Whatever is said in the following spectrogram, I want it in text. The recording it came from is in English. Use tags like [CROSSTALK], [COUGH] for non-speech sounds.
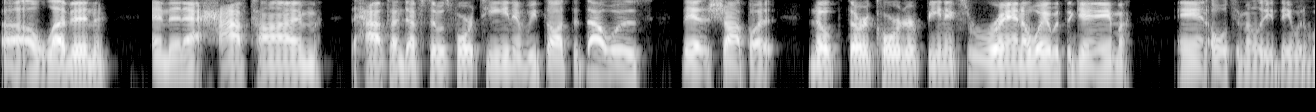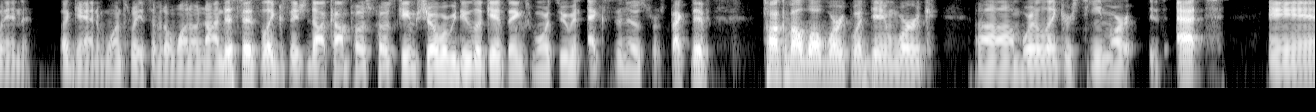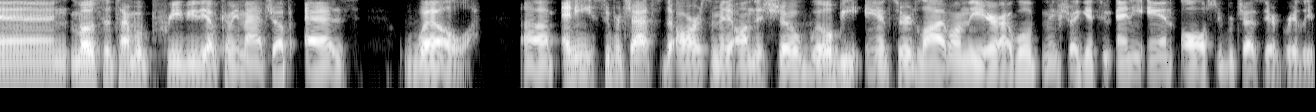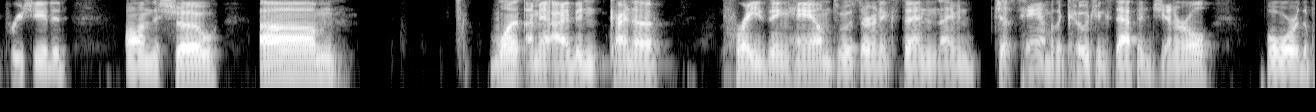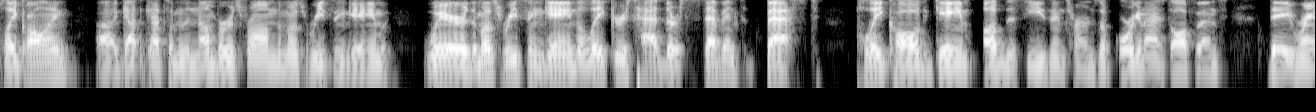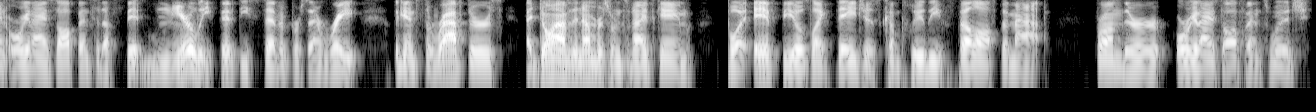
uh, 11. And then at halftime, the halftime deficit was 14. And we thought that that was, they had a shot, but nope. Third quarter, Phoenix ran away with the game. And ultimately, they would win again 127 to 109 this is lakersnation.com post post game show where we do look at things more through an x's and o's perspective talk about what worked what didn't work um, where the lakers team are is at and most of the time we'll preview the upcoming matchup as well. Um, any super chats that are submitted on this show will be answered live on the air. I will make sure i get to any and all super chats. They are greatly appreciated on the show. Um one, I mean, I've been kind of praising Ham to a certain extent, not even just Ham, but the coaching staff in general for the play calling. Uh, got got some of the numbers from the most recent game, where the most recent game, the Lakers had their seventh best play called game of the season in terms of organized offense. They ran organized offense at a fit nearly 57% rate against the Raptors. I don't have the numbers from tonight's game, but it feels like they just completely fell off the map from their organized offense, which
